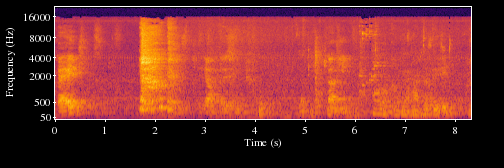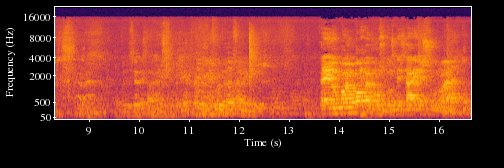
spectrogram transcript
Ok vediamo per esempio latino prendo un po' e un po' per non scontentare nessuno eh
